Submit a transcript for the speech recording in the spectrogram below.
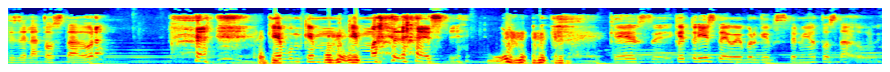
desde la tostadora, qué, qué, qué mala es. Qué, qué triste, güey, porque pues, terminó tostado, güey.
